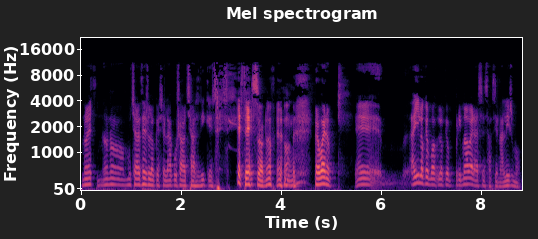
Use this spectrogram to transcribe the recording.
No es, no, no, muchas veces lo que se le ha acusado a Charles Dickens es eso, ¿no? Pero, Mm. pero bueno, eh, ahí lo que, lo que primaba era el sensacionalismo.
